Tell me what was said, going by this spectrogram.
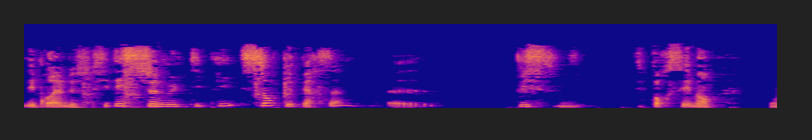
les problèmes de société se multiplient sans que personne euh, puisse forcément euh,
